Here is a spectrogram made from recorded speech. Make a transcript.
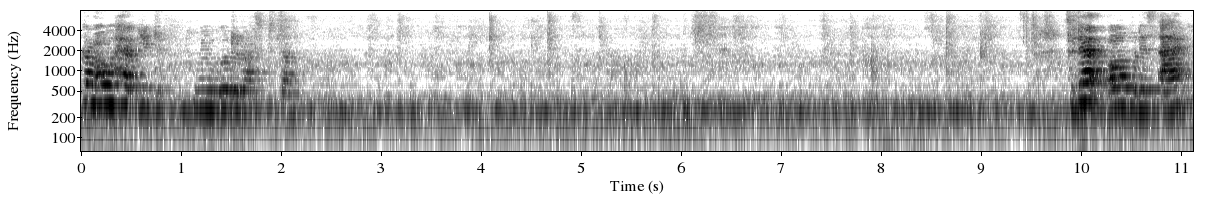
Come, will help you to. We will go to the hospital. So that's all for this act.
